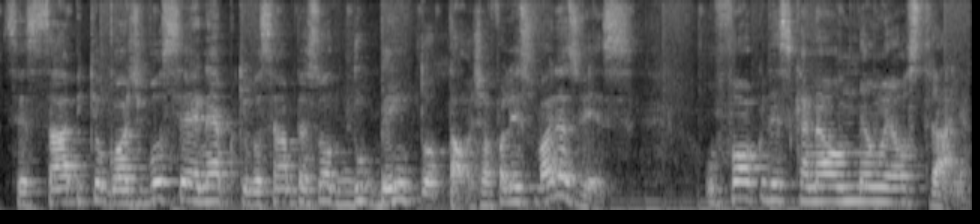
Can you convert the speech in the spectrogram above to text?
você sabe que eu gosto de você, né? Porque você é uma pessoa do bem total. Já falei isso várias vezes. O foco desse canal não é a Austrália.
